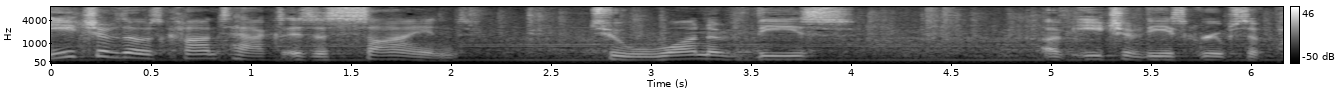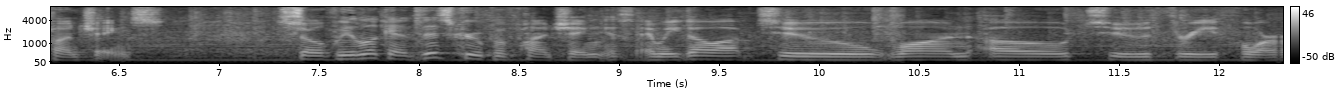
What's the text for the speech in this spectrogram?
Each of those contacts is assigned to one of these, of each of these groups of punchings. So if we look at this group of punchings and we go up to 1, 0, 2, 3, 4,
